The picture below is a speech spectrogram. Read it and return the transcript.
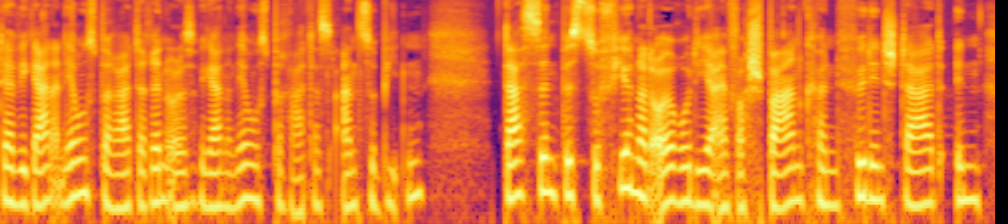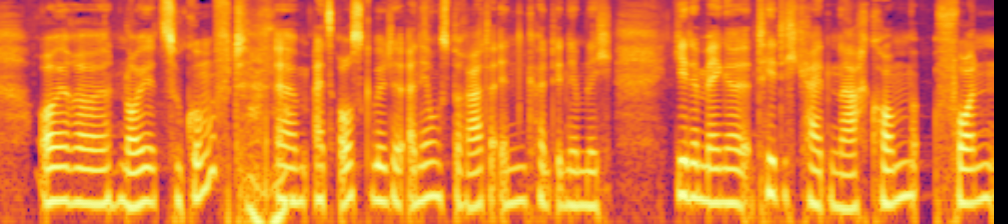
der veganen Ernährungsberaterin oder des veganen Ernährungsberaters anzubieten. Das sind bis zu 400 Euro, die ihr einfach sparen könnt für den Start in eure neue Zukunft. Ähm, als ausgebildete ErnährungsberaterInnen könnt ihr nämlich jede Menge Tätigkeiten nachkommen, von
